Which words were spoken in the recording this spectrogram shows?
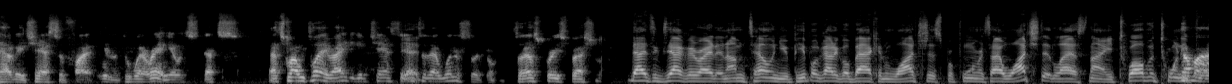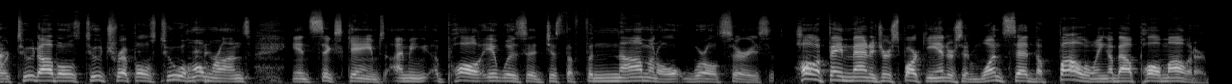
having a chance to fight, you know, to win a ring. It was that's that's why we play, right? To get a chance to yeah. to that winner's circle. So that was pretty special. That's exactly right. And I'm telling you, people got to go back and watch this performance. I watched it last night 12 of 24, two doubles, two triples, two home runs in six games. I mean, uh, Paul, it was a, just a phenomenal World Series. Hall of Fame manager Sparky Anderson once said the following about Paul Molitor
